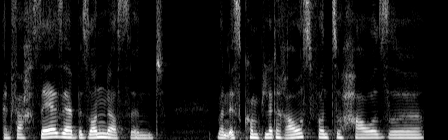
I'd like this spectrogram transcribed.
einfach sehr, sehr besonders sind. Man ist komplett raus von zu Hause.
